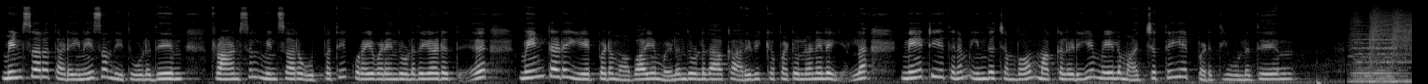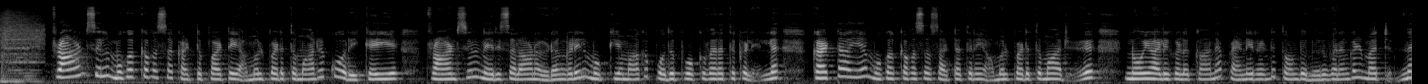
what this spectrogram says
மின்சார தடையினை சந்தித்துள்ளது. பிரான்சில் மின்சார உற்பத்தி குறைவடைந்துள்ளதை அடுத்து மின்தடை ஏற்படும் அபாயம் எழுந்துள்ளதாக அறிவிக்கப்பட்டுள்ள நிலையில் நேற்றைய தினம் இந்த சம்பவம் மக்களிடையே மேலும் அச்சத்தை ஏற்படுத்தியுள்ளது. பிரான்சில் முகக்கவச கட்டுப்பாட்டை அமல்படுத்துமாறு கோரிக்கை. பிரான்சில் நெரிசலான இடங்களில் முக்கியமாக பொது போக்குவரத்துகளில் கட்டாய முகக்கவச சட்டத்தினை அமல்படுத்துமாறு நோயாளிகளுக்கான பனிரெண்டு தொண்டு நிறுவனங்கள் மற்றும்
